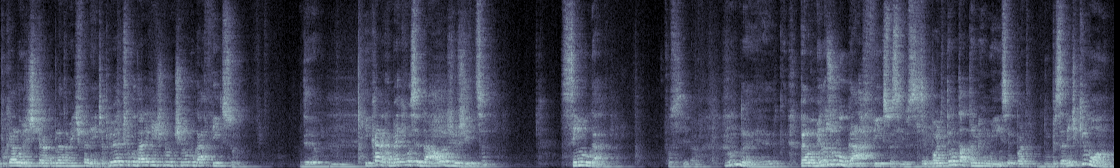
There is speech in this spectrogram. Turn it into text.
porque a logística era completamente diferente. A primeira dificuldade é que a gente não tinha um lugar fixo, entendeu? E cara, como é que você dá aula de jiu-jitsu sem lugar? Possível. Não, é, pelo menos um lugar fixo, assim. Você Sim. pode ter um tatame ruim, você pode. Não precisa nem de kimono,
